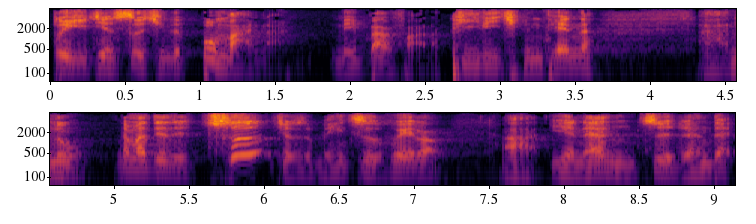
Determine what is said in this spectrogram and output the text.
对一件事情的不满呐，没办法了，霹雳晴天呢啊，怒。那么就是痴，就是没智慧了啊，也能治人的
